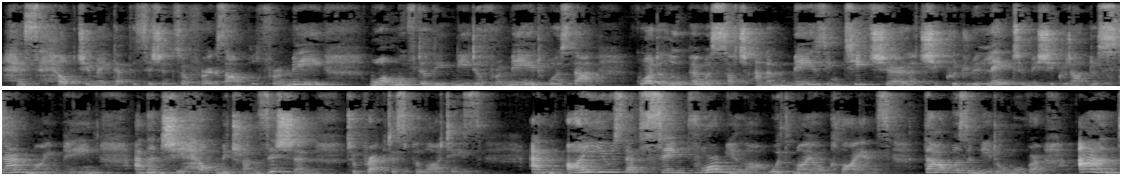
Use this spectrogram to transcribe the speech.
has helped you make that decision. So for example, for me, what moved the needle for me it was that Guadalupe was such an amazing teacher that she could relate to me, she could understand my pain, and then she helped me transition to practice Pilates. And I use that same formula with my own clients. That was a needle mover. And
